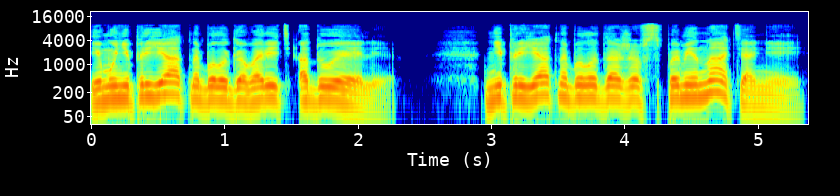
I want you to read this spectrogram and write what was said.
Ему неприятно было говорить о дуэли. Неприятно было даже вспоминать о ней.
